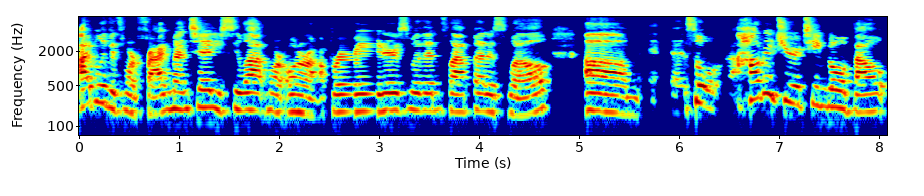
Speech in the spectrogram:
I believe it's more fragmented. You see a lot more owner operators within flatbed as well. Um, so, how did your team go about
